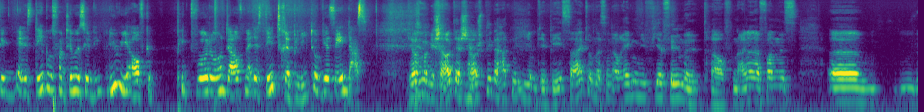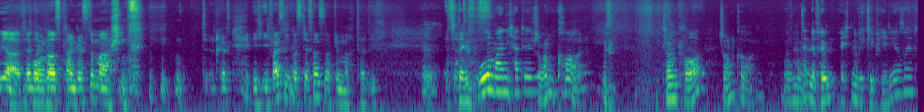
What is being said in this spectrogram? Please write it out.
dem LSD-Bus von Timothy Leary aufgepickt wurde und da auf dem LSD-Trip liegt und wir sehen das. Ich habe mal geschaut, der Schauspieler hat eine IMDB-Seite und da sind auch irgendwie vier Filme drauf. Und einer davon ist äh, ja, Santa. Claus krankeste Marschen. ich, ich weiß nicht, was der sonst noch gemacht hat. Ich, Ben ist- Hur, meine ich, hatte. John Call. John Call? John Call. Hat denn der Film echt eine Wikipedia-Seite?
